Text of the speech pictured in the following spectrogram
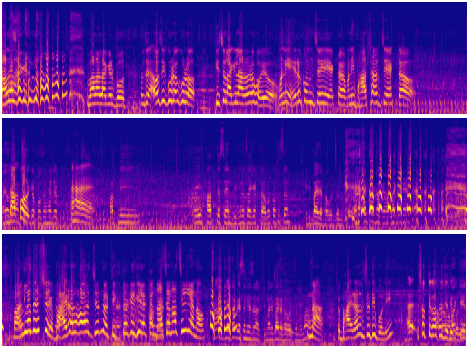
ভালো লাগে না। ভালো লাগের বোধ। যে ও যে গুঁড়ো গুঁড়ো। কিছু লাগিলে আরও হয়েও মানে এরকম যে একটা মানে ভাষার যে একটা মানে দাপট। হ্যাঁ। আপনি এই হাঁটতেছেন বিভিন্ন জায়গায় ট্রাভেল করতেছেন কি বাইরে জন্য। বাংলাদেশে ভাইরাল হওয়ার জন্য টিকটকে গিয়ে একটা নাচানাচি কেন? না, আপনি এটা বেছে নিয়েছেন আর কি মানে বাইরে খাবার জন্য না? না ভাইরাল যদি বলি সত্যি কথা যদি বলি। খেয়ে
